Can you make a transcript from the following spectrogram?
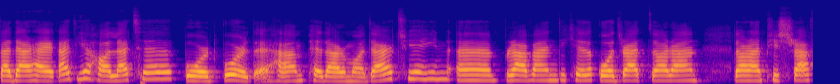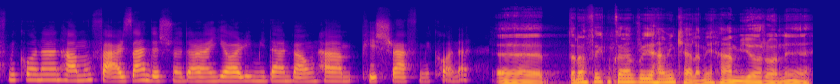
و در حقیقت یه حالت برد برده هم پدر مادر توی این روندی که قدرت دارن دارن پیشرفت می‌کنن همون فرزندشون رو دارن یاری میدن و اون هم پیشرفت می‌کنه. دارم فکر می‌کنم روی همین کلمه همیارانه.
